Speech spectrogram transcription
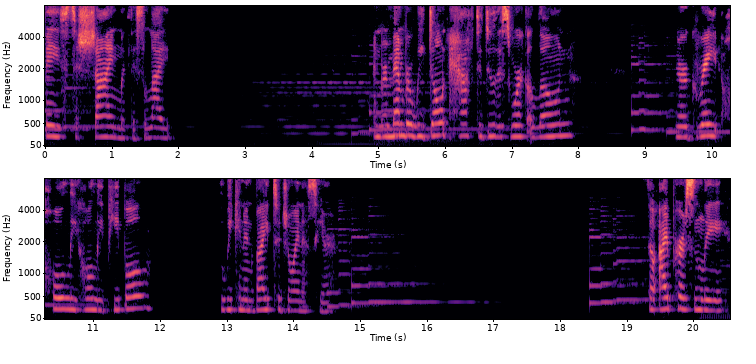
face to shine with this light. And remember, we don't have to do this work alone. There are great, holy, holy people who we can invite to join us here. So, I personally,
